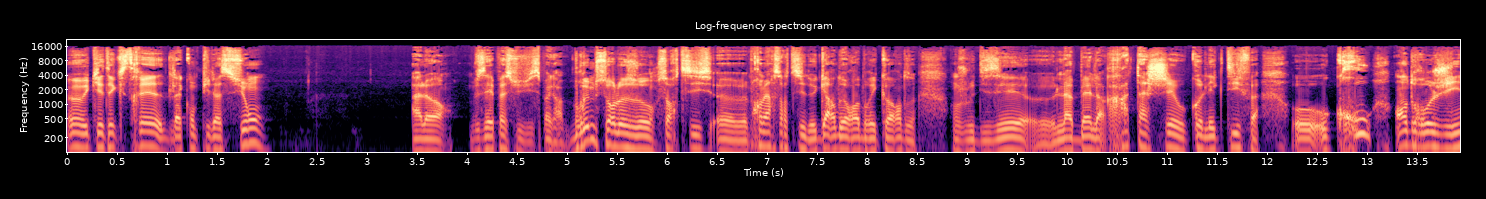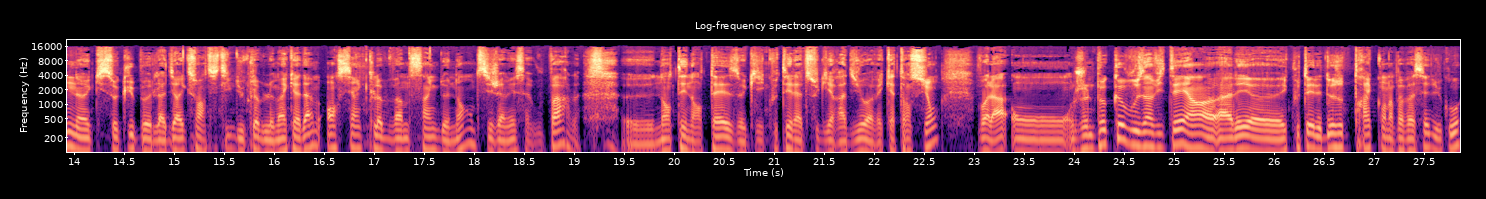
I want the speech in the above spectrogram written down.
euh, qui est extrait de la compilation. Alors, vous avez pas suivi, c'est pas grave. Brume sur le zoo, sortie, euh, première sortie de Garde-robe Records, dont je vous disais, euh, label rattaché au collectif, au, au crew androgyne qui s'occupe de la direction artistique du club Le Macadam, ancien club 25 de Nantes, si jamais ça vous parle. Euh, Nantais, Nantaise, qui écoutez la Tsugi Radio avec attention. Voilà, on, je ne peux que vous inviter hein, à aller euh, écouter les deux autres tracks qu'on n'a pas passé du coup.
